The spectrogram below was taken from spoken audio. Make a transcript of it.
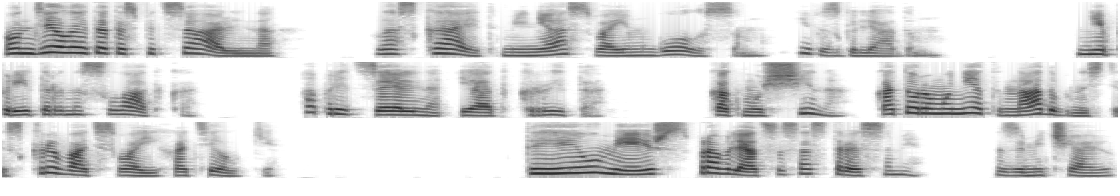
Он делает это специально, ласкает меня своим голосом и взглядом. Не приторно-сладко, а прицельно и открыто как мужчина, которому нет надобности скрывать свои хотелки. Ты умеешь справляться со стрессами, замечаю.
